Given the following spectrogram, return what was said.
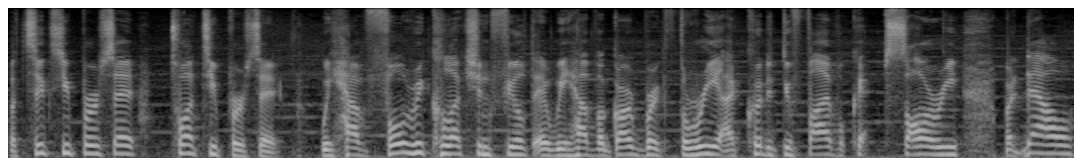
But 60%, 20%. We have full recollection field and we have a guard break 3. I couldn't do 5. Okay, I'm sorry. But now,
